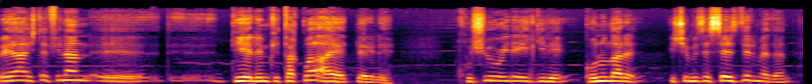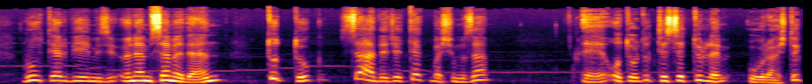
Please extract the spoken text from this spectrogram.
veya işte filan e, diyelim ki takva ayetlerini huşu ile ilgili konuları içimize sezdirmeden ruh terbiyemizi önemsemeden tuttuk sadece tek başımıza e, oturduk tesettürle uğraştık.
